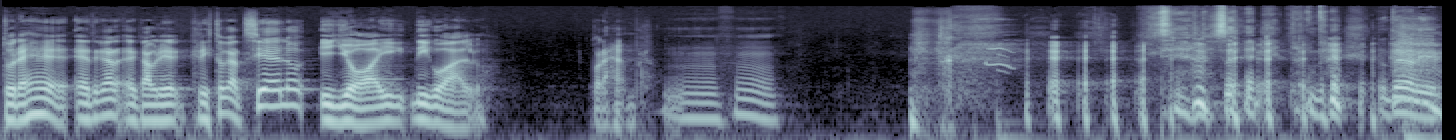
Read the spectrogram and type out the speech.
tú eres Edgar Gabriel Cristo Garcielo y yo ahí digo algo, por ejemplo. Sí, no sé. No, tengo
